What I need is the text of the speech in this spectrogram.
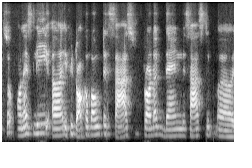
So honestly, uh, if you talk about a SaaS product, then the SaaS uh,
